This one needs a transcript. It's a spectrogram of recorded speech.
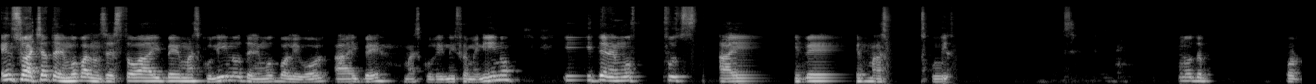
en Soacha tenemos baloncesto A y B masculino, tenemos voleibol A y B masculino y femenino, y tenemos futsal A y B masculino. Por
